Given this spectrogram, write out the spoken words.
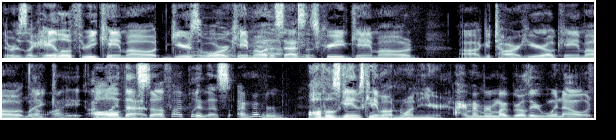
There was like Halo 3 came out, Gears of War Oh, came out, yeah. Assassin's Creed came out, uh, Guitar Hero came out. No, Like I, I all played that. that. stuff. I played that. s- I remember. all those games came out in one year. I remember my brother went out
